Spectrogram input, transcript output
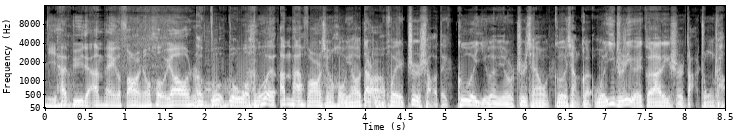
你还必须得安排一个防守型后腰是吗？呃，不不，我不会安排防守型后腰，但是啊我会至少得搁一个，比如之前我搁像格，我一直以为格拉利什打中场，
